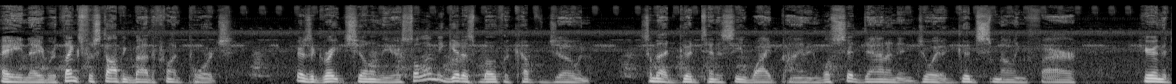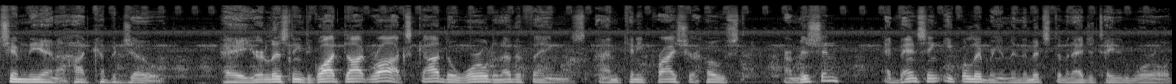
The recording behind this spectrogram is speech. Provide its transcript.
Hey, neighbor, thanks for stopping by the front porch. There's a great chill in the air, so let me get us both a cup of Joe and some of that good Tennessee white pine, and we'll sit down and enjoy a good smelling fire here in the chimney and a hot cup of Joe. Hey, you're listening to Gwot Dot Rocks, God, the World, and Other Things. I'm Kenny Price, your host. Our mission? Advancing equilibrium in the midst of an agitated world.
